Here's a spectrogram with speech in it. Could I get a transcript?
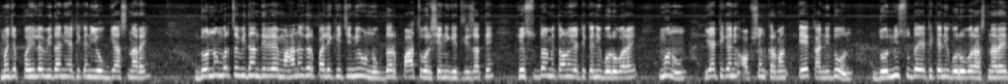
म्हणजे पहिलं विधान या ठिकाणी योग्य असणार आहे. दोन नंबरचं विधान दिलेलं आहे महानगरपालिकेची निवडणूक दर पाच वर्षांनी घेतली जाते. हे सुद्धा मित्रांनो या ठिकाणी बरोबर आहे. म्हणून या ठिकाणी ऑप्शन क्रमांक एक आणि दोन दोन्हीसुद्धा या ठिकाणी बरोबर असणार आहेत.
